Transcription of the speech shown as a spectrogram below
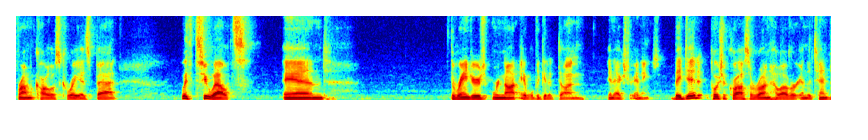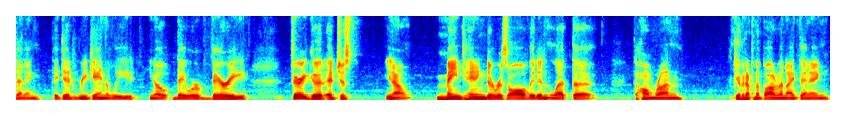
from Carlos Correa's bat with two outs. And the Rangers were not able to get it done in extra innings. They did push across a run, however, in the 10th inning. They did regain the lead. You know, they were very, very good at just, you know, maintaining their resolve. They didn't let the the home run given up in the bottom of the ninth inning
